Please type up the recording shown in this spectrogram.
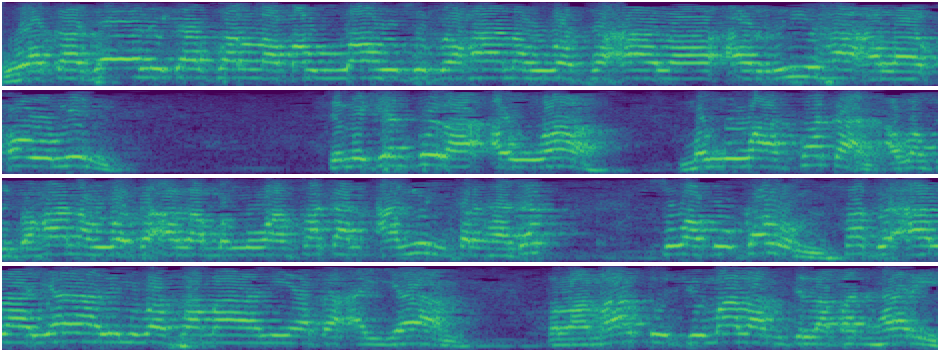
Wa kadzalika sallallahu subhanahu wa ta'ala ar-riha ala qaumin. Demikian pula Allah menguasakan Allah Subhanahu wa taala menguasakan angin terhadap suatu kaum sab'a layalin wa samaniyata ayyam selama tujuh malam delapan hari.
